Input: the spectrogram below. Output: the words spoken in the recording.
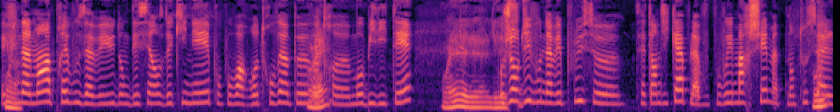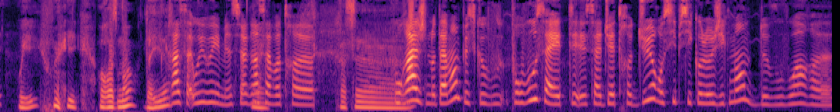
Et Voilà. finalement, après, vous avez eu donc des séances de kiné pour pouvoir retrouver un peu Ouais. votre euh, mobilité. Ouais. les- Aujourd'hui, vous n'avez plus ce- cet handicap-là. Vous pouvez marcher maintenant tout seul. Oui, oui. Heureusement d'ailleurs, Grâce à, oui, oui, bien sûr, grâce Ouais. à votre euh, grâce à courage notamment, puisque vous, pour vous, ça a été, ça a dû être dur aussi psychologiquement de vous voir. euh,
